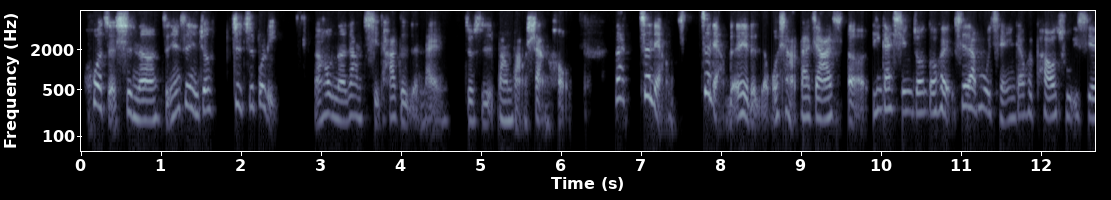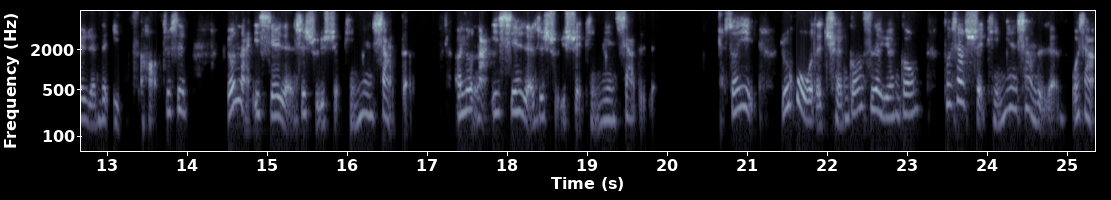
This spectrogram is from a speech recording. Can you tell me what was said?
或者是呢，整件事情就置之不理，然后呢，让其他的人来就是帮忙善后。那这两。”这两类的人，我想大家呃应该心中都会，现在目前应该会抛出一些人的影子哈，就是有哪一些人是属于水平面上的，而有哪一些人是属于水平面下的人。所以，如果我的全公司的员工都像水平面上的人，我想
